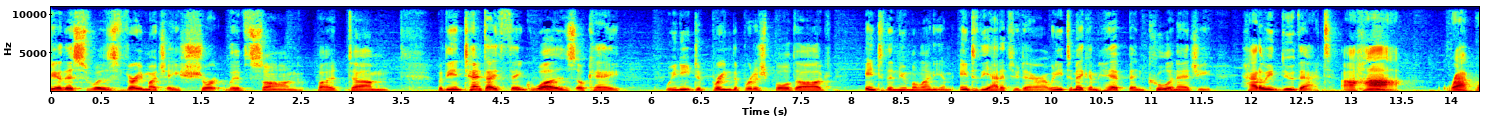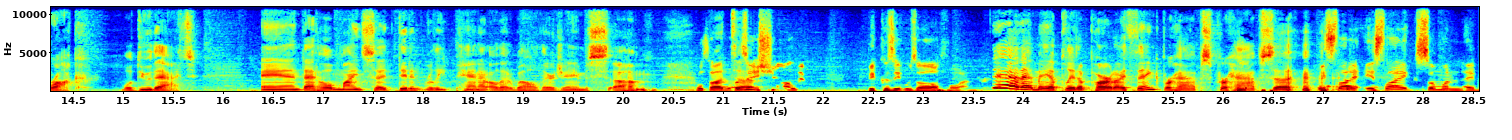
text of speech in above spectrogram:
Yeah, this was very much a short-lived song, but um, but the intent I think was okay. We need to bring the British Bulldog into the new millennium, into the Attitude Era. We need to make him hip and cool and edgy. How do we do that? Aha! Rap rock. We'll do that. and that whole mindset didn't really pan out all that well there, James. Um, Was, but was uh, it short because it was awful, Andrew? yeah, that may have played a part. I think, perhaps, perhaps. Uh, It's like it's like someone had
